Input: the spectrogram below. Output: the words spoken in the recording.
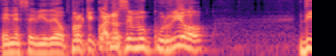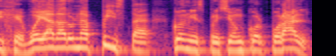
en ese video. Porque cuando se me ocurrió, dije, voy a dar una pista con mi expresión corporal.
